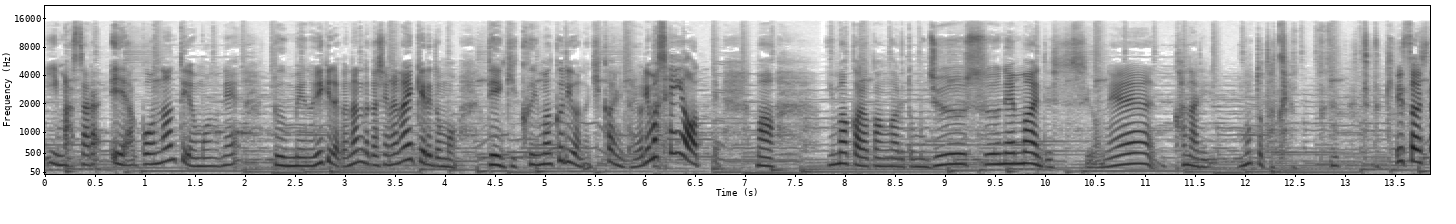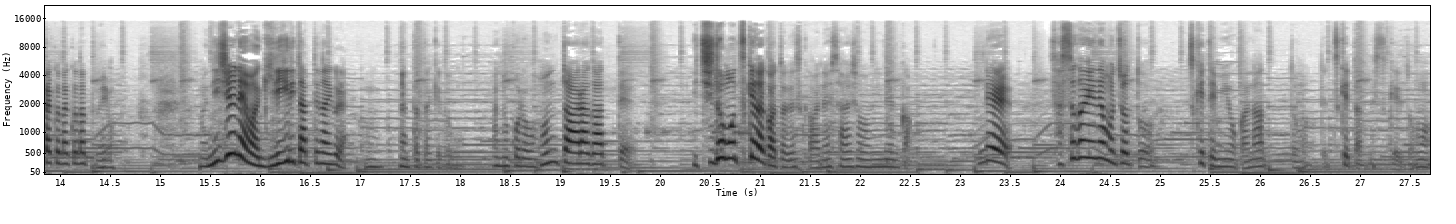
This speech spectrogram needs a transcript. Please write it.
今更エアコンなんていうものね文明の利器だかなんだか知らないけれども電気食いまくるような機械に頼りませんよって。まあ今から考えるともう十数年前ですよね。かなりもっと経ってる。ちょっと計算したくなくなったね今、まあ、20年はギリギリ経ってないぐらい、うん、なったんだけども。あの頃は本当抗って一度もつけなかったですからね最初の2年間。でさすがにでもちょっとつけてみようかなと思ってつけたんですけれども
